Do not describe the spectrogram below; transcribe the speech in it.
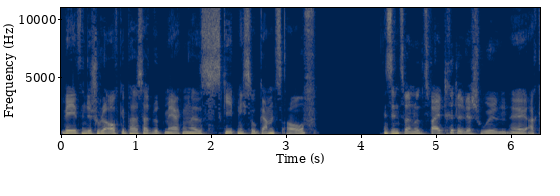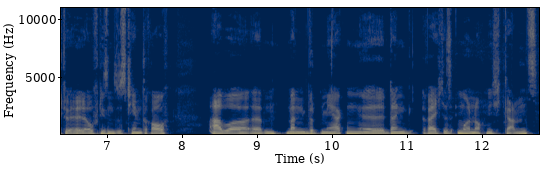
wer jetzt in der Schule aufgepasst hat, wird merken, es geht nicht so ganz auf. Sind zwar nur zwei Drittel der Schulen äh, aktuell auf diesem System drauf, aber ähm, man wird merken, äh, dann reicht es immer noch nicht ganz.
